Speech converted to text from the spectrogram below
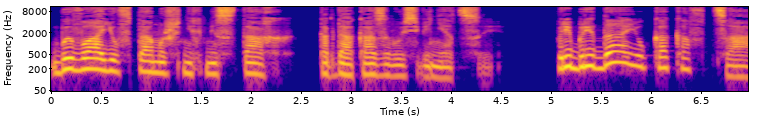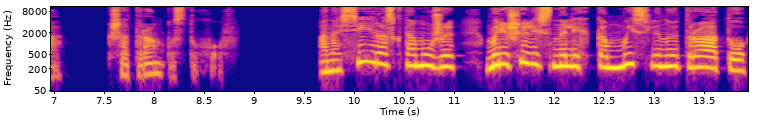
бываю в тамошних местах, когда оказываюсь в Венеции. Прибредаю, как овца, к шатрам пастухов. А на сей раз, к тому же, мы решились на легкомысленную трату,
